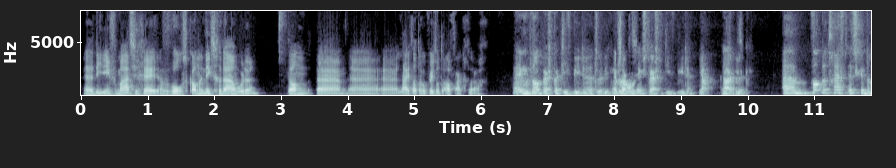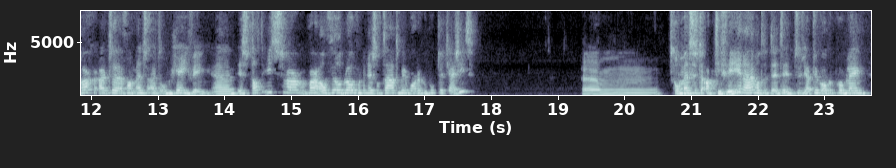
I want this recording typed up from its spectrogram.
hè, die informatie geeft en vervolgens kan er niks gedaan worden, dan uh, uh, uh, leidt dat ook weer tot afwaakgedrag. Ja, je moet wel een perspectief bieden natuurlijk. Je moet exact. wel een perspectief bieden. Ja, duidelijk. Um, wat betreft het gedrag uit, uh, van mensen uit de omgeving, uh, is dat iets waar, waar al veelbelovende resultaten mee worden geboekt dat jij ziet? Um... Om mensen te activeren, hè? want het, het, het, je hebt natuurlijk ook het probleem,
